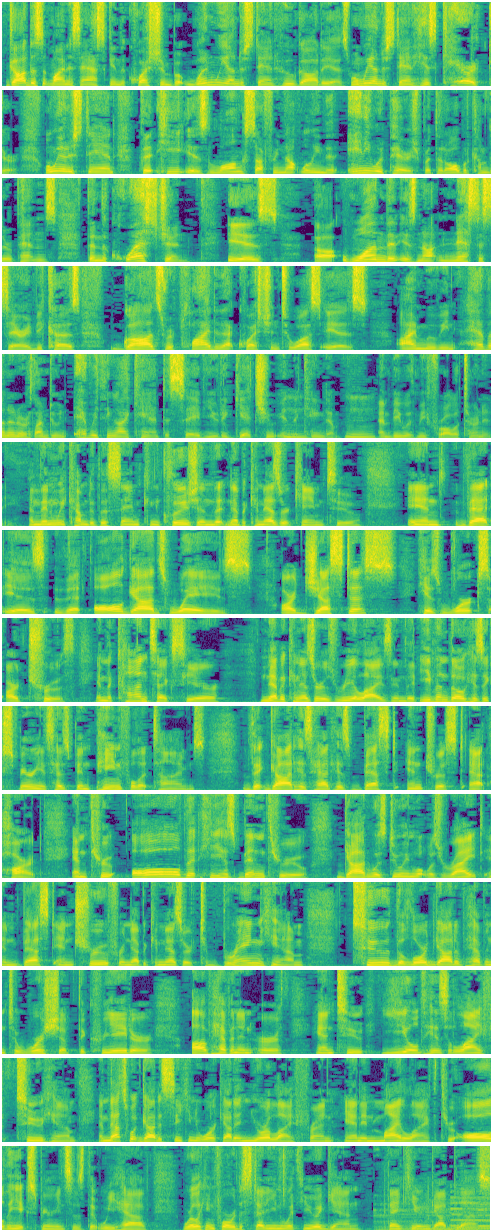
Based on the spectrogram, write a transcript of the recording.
God doesn't mind us asking the question, but when we understand who God is, when we understand His character, when we understand that He is long suffering, not willing that any would perish, but that all would come to repentance, then the question is. Uh, one that is not necessary because God's reply to that question to us is, I'm moving heaven and earth. I'm doing everything I can to save you, to get you in the mm. kingdom mm. and be with me for all eternity. And then we come to the same conclusion that Nebuchadnezzar came to, and that is that all God's ways are justice, his works are truth. In the context here, Nebuchadnezzar is realizing that even though his experience has been painful at times, that God has had his best interest at heart. And through all that he has been through, God was doing what was right and best and true for Nebuchadnezzar to bring him to the Lord God of heaven to worship the Creator of heaven and earth and to yield his life to him. And that's what God is seeking to work out in your life, friend, and in my life through all the experiences that we have. We're looking forward to studying with you again. Thank you and God bless.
